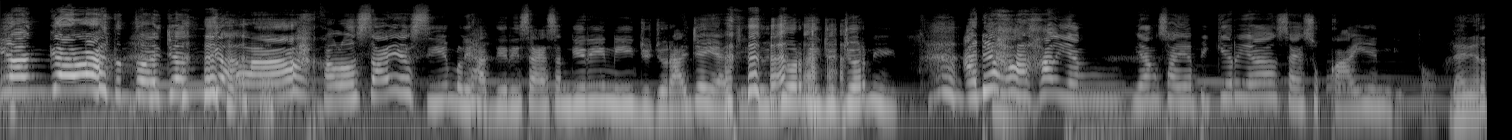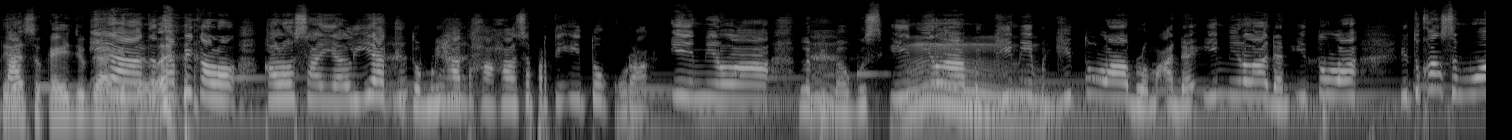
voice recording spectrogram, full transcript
Ya enggak lah, tentu aja enggak lah. Kalau saya sih melihat diri saya sendiri nih, jujur aja ya, jujur nih, jujur nih. Ada hal-hal yang yang saya pikir ya saya sukain gitu. Dan yang Tetap- tidak sukai juga iya, gitu. tetapi kalau kalau saya lihat gitu melihat hal-hal seperti itu kurang inilah, lebih bagus inilah, Hmm. begini begitulah, belum ada inilah dan itulah. Itu kan semua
